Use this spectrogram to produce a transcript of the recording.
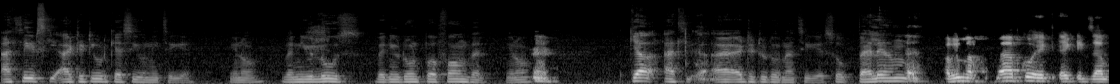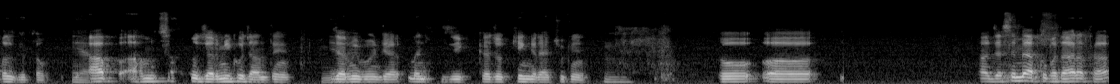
ایتھلیٹس کی ایٹیٹیوڈ کیسی ہونی چاہیے you know when you lose when you don't perform well you know کیا ایٹیٹیوڈ ہونا چاہیے؟ سو پہلے ہم ابھی میں آپ کو ایک ایک ایگزامپل دیتا ہوں۔ آپ ہم سب تو جرمی کو جانتے ہیں۔ جرمی پوائنٹ یا مین فزیک کا جو کنگ رہ چکے ہیں۔ تو جیسے میں آپ کو بتا رہا تھا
